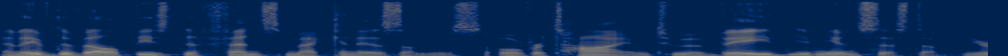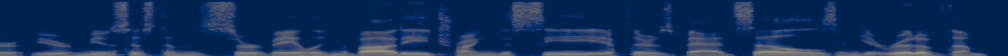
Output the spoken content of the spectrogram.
And they've developed these defense mechanisms over time to evade the immune system. Your, your immune system's surveilling the body, trying to see if there's bad cells and get rid of them.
